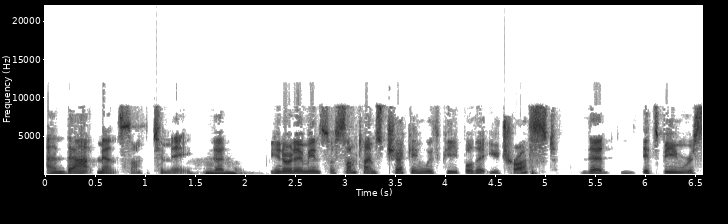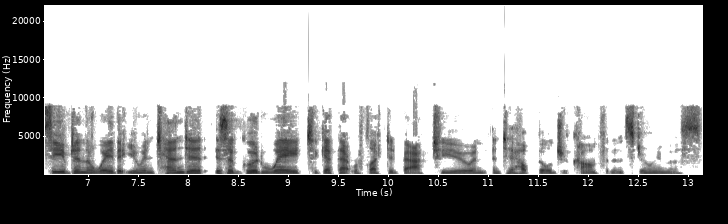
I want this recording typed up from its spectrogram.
And that meant something to me hmm. that, you know what I mean? So sometimes checking with people that you trust that it's being received in the way that you intend it is a good way to get that reflected back to you and, and to help build your confidence doing this.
